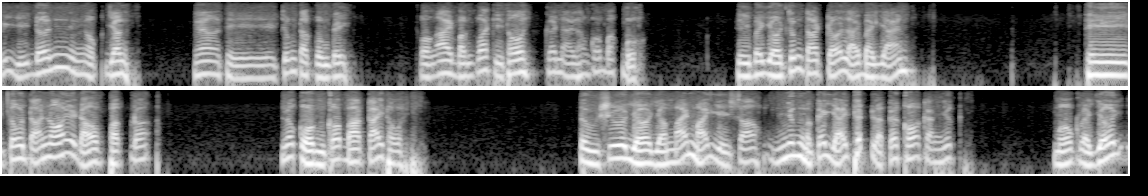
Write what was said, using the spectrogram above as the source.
quý vị đến Ngọc Dân. Nha, thì chúng ta cùng đi. Còn ai bận quá thì thôi. Cái này không có bắt buộc thì bây giờ chúng ta trở lại bài giảng. Thì tôi đã nói đạo Phật đó. Nó gồm có ba cái thôi. Từ xưa giờ và mãi mãi vì sao nhưng mà cái giải thích là cái khó khăn nhất. Một là giới,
